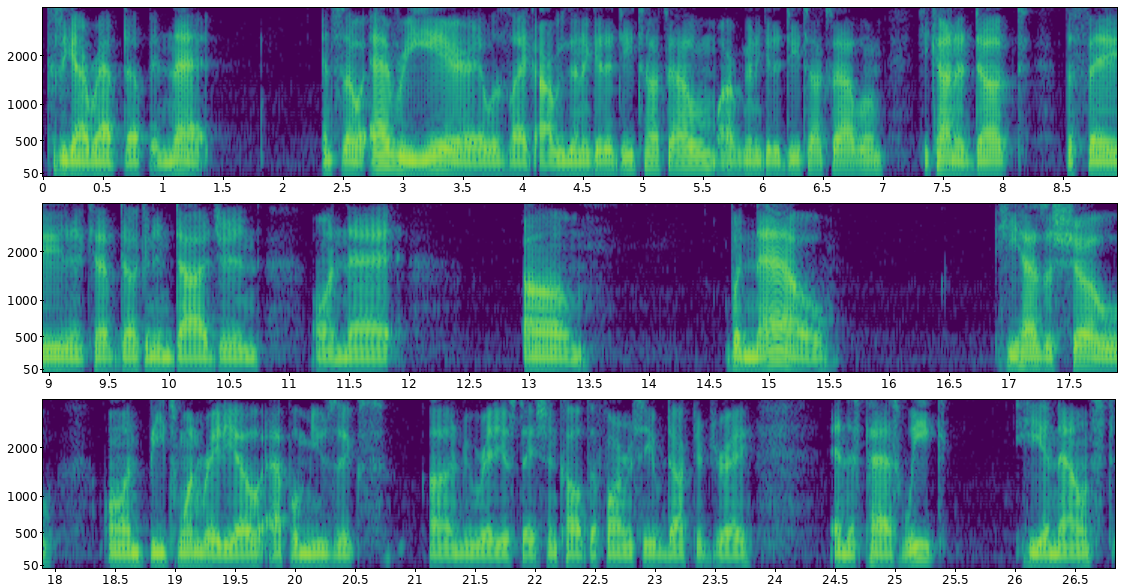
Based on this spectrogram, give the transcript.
because he got wrapped up in that. And so every year it was like, are we gonna get a Detox album? Are we gonna get a Detox album? He kind of ducked the fade and kept ducking and dodging on that. Um, but now he has a show on Beats One Radio, Apple Music's uh, new radio station called The Pharmacy of Dr. Dre. And this past week, he announced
